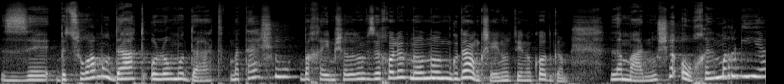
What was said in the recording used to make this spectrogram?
זה בצורה מודעת או לא מודעת, מתישהו בחיים שלנו, וזה יכול להיות מאוד מאוד מוקדם, כשהיינו תינוקות גם, למדנו שאוכל מרגיע,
